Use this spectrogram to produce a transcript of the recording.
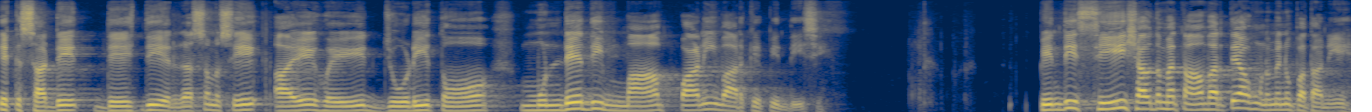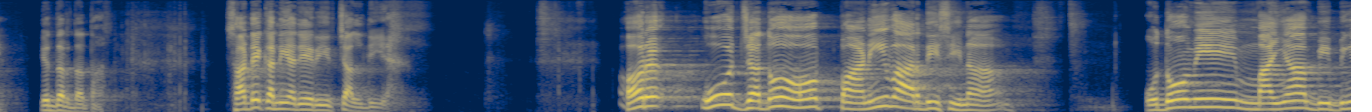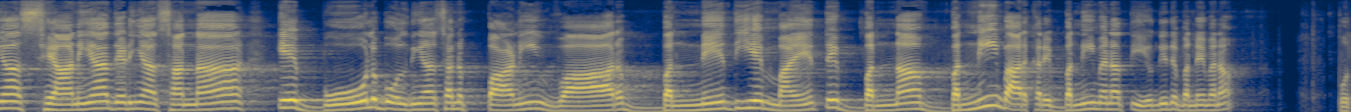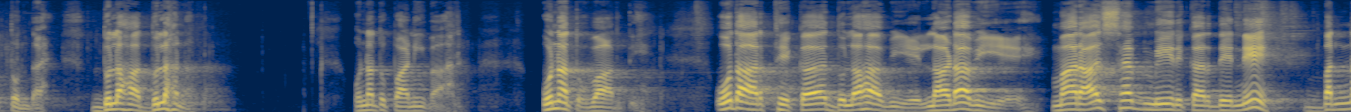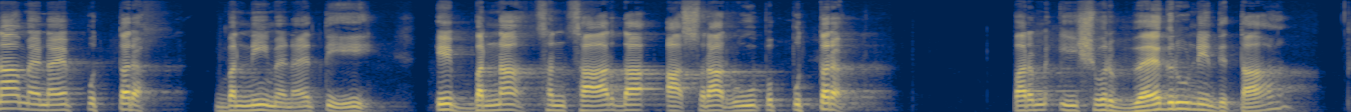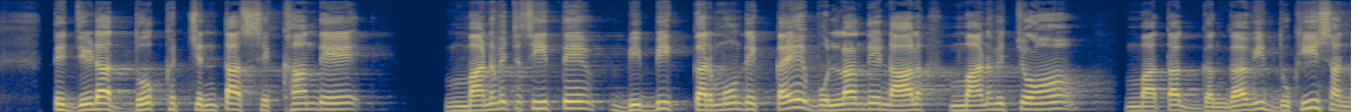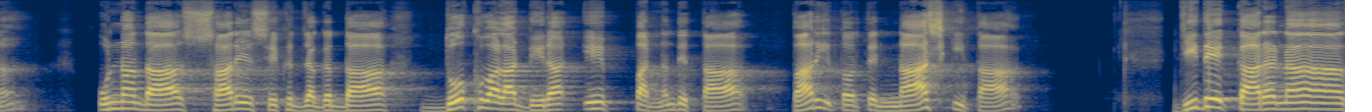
ਇੱਕ ਸਾਡੇ ਦੇਸ਼ ਦੀ ਰਸਮ ਸੀ, ਆਏ ਹੋਏ ਜੋੜੀ ਤੋਂ ਮੁੰਡੇ ਦੀ ਮਾਂ ਪਾਣੀ ਵਾਰ ਕੇ ਪੀਂਦੀ ਸੀ। ਪੀਂਦੀ ਸੀ ਸ਼ਬਦ ਮੈਂ ਤਾਂ ਵਰਤਿਆ, ਹੁਣ ਮੈਨੂੰ ਪਤਾ ਨਹੀਂ ਇੱਧਰ ਦਾ ਤਾਂ। ਸਾਡੇ ਕੰਨੀ ਅਜੇ ਰੀਤ ਚੱਲਦੀ ਹੈ। ਔਰ ਉਹ ਜਦੋਂ ਪਾਣੀ ਵਾਰਦੀ ਸੀ ਨਾ, ਉਦੋਂ ਵੀ ਮਾਈਆਂ ਬੀਬੀਆਂ ਸਿਆਣੀਆਂ ਜਿਹੜੀਆਂ ਸਨ ਇਹ ਬੋਲ ਬੋਲਦੀਆਂ ਸਨ, ਪਾਣੀ ਵਾਰ ਬੰਨੇ ਦੀਏ ਮਾਏ ਤੇ ਬੰਨਾ ਬੰਨੀ ਵਾਰ ਖਰੇ। ਬੰਨੀ ਮੈਂ ਨਾ ਧੀ ਹੁੰਦੀ ਤੇ ਬੰਨੇ ਮੈਂ ਨਾ ਪੁੱਤ ਹੁੰਦਾ ਹੈ। ਦੁਲਹਾ ਦੁਲਹਨ, ਉਹਨਾਂ ਤੋਂ ਪਾਣੀ ਵਾਰ, ਉਹਨਾਂ ਤੋਂ ਵਾਰ ਦੀ। ਉਹਦਾ ਅਰਥ ਇੱਕ, ਦੁਲਹਾ ਵੀ ਏ, ਲਾੜਾ ਵੀ ਏ। ਮਹਾਰਾਜ ਸਾਹਿਬ ਮੇਰ ਕਰਦੇ ਨੇ। ਬੰਨਾ ਮੈਨਾ ਪੁੱਤਰ, ਬੰਨੀ ਮੈਨਾ ਧੀ। ਇਹ ਬੰਨਾ ਸੰਸਾਰ ਦਾ ਆਸਰਾ ਰੂਪ ਪੁੱਤਰ। ਪਰਮ ਈਸ਼ਵਰ ਵੈਗਰੂ ਨੇ ਦਿੱਤਾ ਤੇ ਜਿਹੜਾ ਦੁੱਖ ਚਿੰਤਾ ਸਿੱਖਾਂ ਦੇ ਮਨ ਵਿੱਚ ਸੀ ਤੇ ਬੀਬੀ ਕਰਮੋਂ ਦੇ ਕਹੇ ਬੋਲਾਂ ਦੇ ਨਾਲ ਮਨ ਵਿੱਚੋਂ ਮਾਤਾ ਗੰਗਾ ਵੀ ਦੁਖੀ ਸਨ। ਉਹਨਾਂ ਦਾ ਸਾਰੇ ਸਿੱਖ ਜਗਤ ਦਾ ਦੁੱਖ ਵਾਲਾ ਡੇਰਾ ਇਹ ਭੰਨ ਦਿੱਤਾ, ਬਾਹਰੀ ਤੌਰ ਤੇ ਨਾਸ਼ ਕੀਤਾ। ਜਿਹਦੇ ਕਾਰਨ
